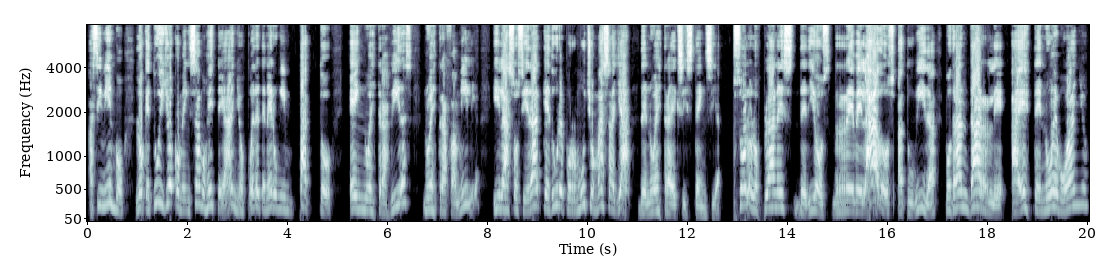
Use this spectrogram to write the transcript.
Asimismo, lo que tú y yo comenzamos este año puede tener un impacto en nuestras vidas, nuestra familia y la sociedad que dure por mucho más allá de nuestra existencia. Solo los planes de Dios revelados a tu vida podrán darle a este nuevo año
